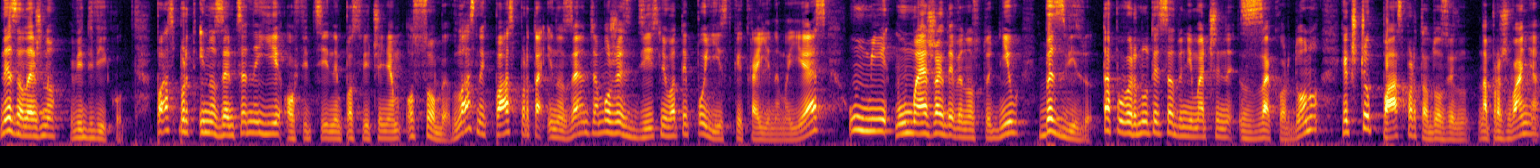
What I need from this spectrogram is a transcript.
незалежно від віку. Паспорт іноземця не є офіційним посвідченням особи. Власник паспорта іноземця може здійснювати поїздки країнами ЄС у, мі- у межах 90 днів без візу та повернутися до Німеччини з-за кордону, якщо паспорт та дозвіл на проживання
